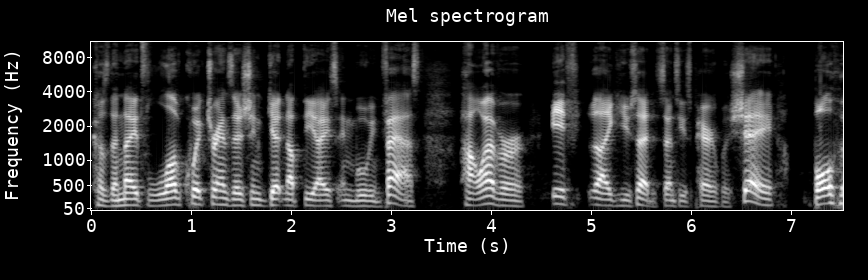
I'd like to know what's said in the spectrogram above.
Because the Knights love quick transition, getting up the ice and moving fast. However, if like you said, since he's paired with Shea, both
